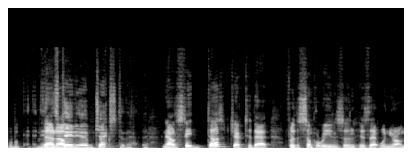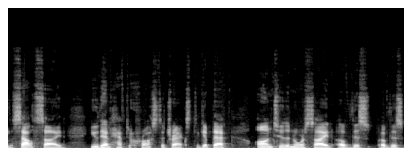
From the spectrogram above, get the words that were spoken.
Now- the now- state objects to that. now, the state does object to that for the simple reason is that when you're on the south side, you then have to cross the tracks to get back onto the north side of this of this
